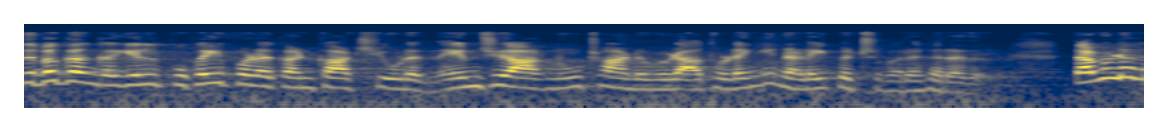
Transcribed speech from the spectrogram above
சிவகங்கையில் புகைப்பட கண்காட்சியுடன் எம்ஜிஆர் நூற்றாண்டு விழா தொடங்கி நடைபெற்று வருகிறது. தமிழக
